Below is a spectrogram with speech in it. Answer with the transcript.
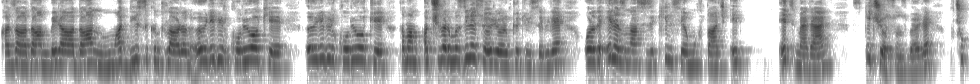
kazadan, beladan, maddi sıkıntılardan öyle bir koruyor ki, öyle bir koruyor ki tamam açılarımız yine söylüyorum kötüyse bile orada en azından sizi kimseye muhtaç et, etmeden geçiyorsunuz böyle. Bu çok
